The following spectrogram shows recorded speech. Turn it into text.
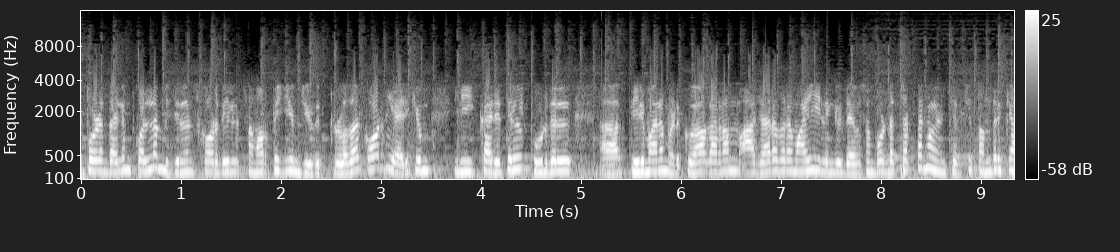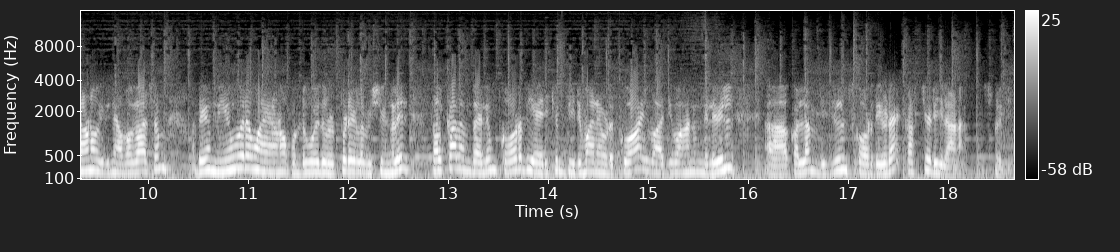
ഇപ്പോഴെന്തായാലും കൊല്ലം വിജിലൻസ് കോടതിയിൽ സമർപ്പിക്കുകയും ചെയ്തിട്ടുള്ളത്. കോടതിയായിരിക്കും ഇനി ഇക്കാര്യത്തിൽ കൂടുതൽ തീരുമാനമെടുക്കുക. കാരണം ആചാരപരമായി ഇല്ലെങ്കിൽ ദേവസ്വം ബോർഡിന്റെ ചട്ടങ്ങൾ അനുസരിച്ച് തന്ത്രിക്കാണോ ഇതിന് അവകാശം? അദ്ദേഹം നിയമപരമായാണോ കൊണ്ടുപോയത് ഉൾപ്പെടെയുള്ള വിഷയങ്ങളിൽ തൽക്കാലം എന്തായാലും കോടതിയായിരിക്കും തീരുമാനമെടുക്കുക. ഈ വാജിവാഹനം നിലവിൽ കൊല്ലം വിജിലൻസ് കോടതിയുടെ കസ്റ്റഡിയിലാണ്. സ്മൃതി.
